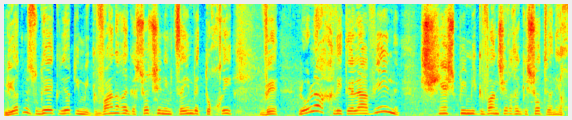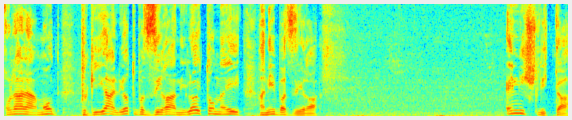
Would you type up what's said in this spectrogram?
להיות מסוגלת להיות עם מגוון הרגשות שנמצאים בתוכי, ולא להחליט, אלא להבין שיש בי מגוון של רגשות ואני יכולה לעמוד פגיעה, להיות בזירה, אני לא עיתונאית, אני בזירה. אין לי שליטה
